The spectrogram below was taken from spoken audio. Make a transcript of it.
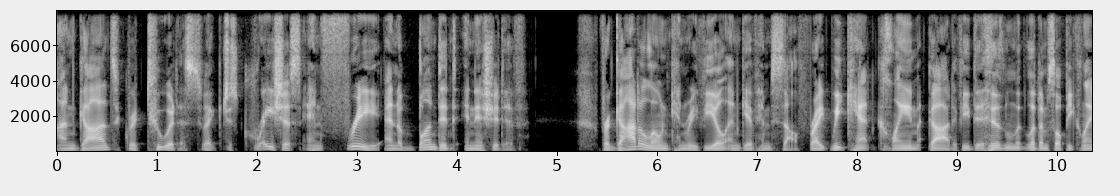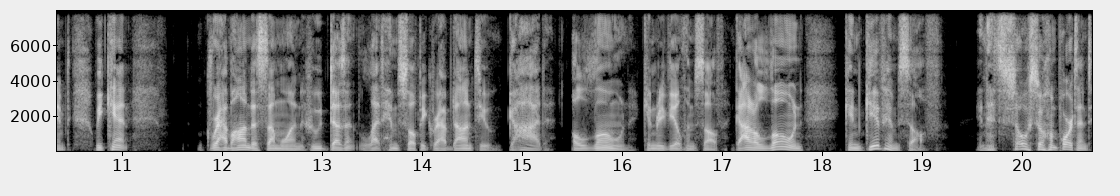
on God's gratuitous, like just gracious and free and abundant initiative. For God alone can reveal and give himself, right? We can't claim God if he doesn't let himself be claimed. We can't grab onto someone who doesn't let himself be grabbed onto. God alone can reveal himself. God alone can give himself. And that's so, so important.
